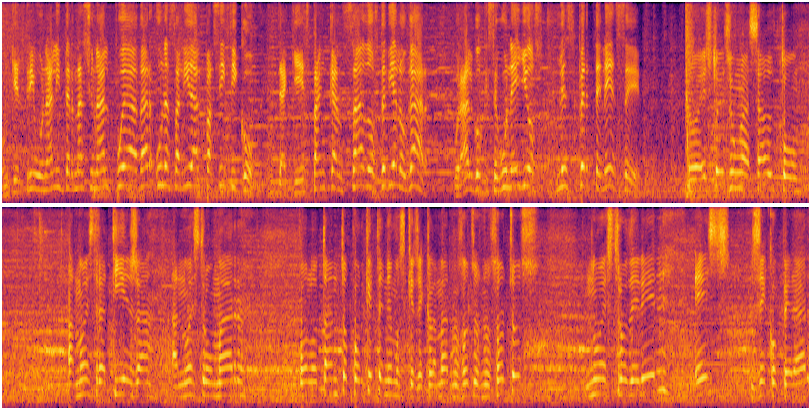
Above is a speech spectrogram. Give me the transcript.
con que el Tribunal Internacional pueda dar una salida al Pacífico, ya que están cansados de dialogar por algo que según ellos les pertenece. Esto es un asalto a nuestra tierra, a nuestro mar. Por lo tanto, ¿por qué tenemos que reclamar nosotros? Nosotros, nuestro deber es recuperar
